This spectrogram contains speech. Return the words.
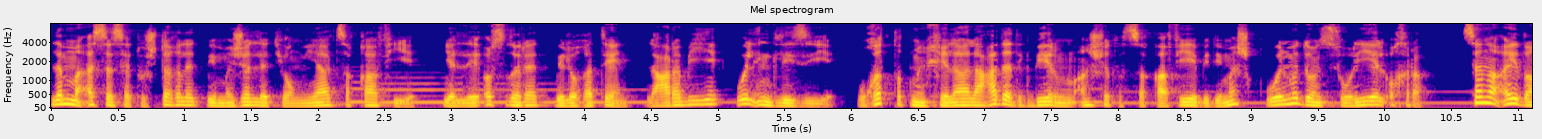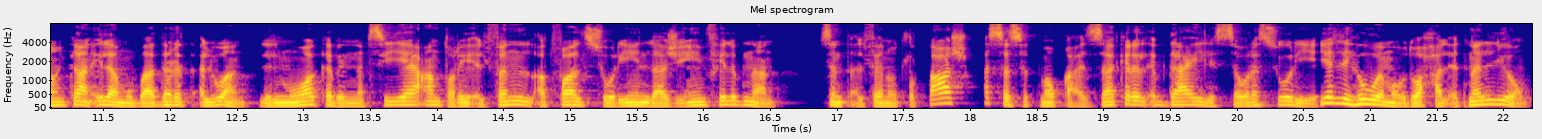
لما أسست واشتغلت بمجلة يوميات ثقافية يلي أصدرت بلغتين العربية والإنجليزية وغطت من خلالها عدد كبير من الأنشطة الثقافية بدمشق والمدن السورية الأخرى. سنة أيضا كان إلى مبادرة ألوان للمواكبة النفسية عن طريق الفن للأطفال السوريين اللاجئين في لبنان. سنة 2013 أسست موقع الذاكرة الإبداعي للثورة السورية يلي هو موضوع حلقتنا اليوم.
